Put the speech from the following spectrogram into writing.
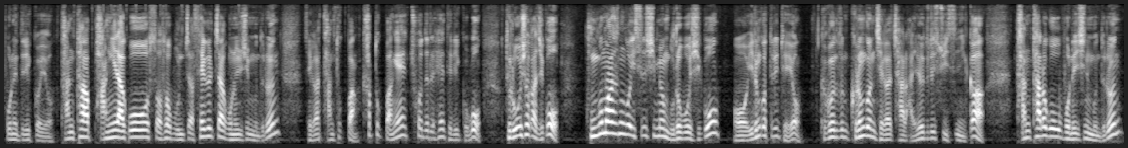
보내드릴 거예요. 단타 방이라고 써서 문자 세 글자 보내주신 분들은 제가 단톡방, 카톡방에 초대를 해드릴 거고 들어오셔가지고 궁금한 거 있으시면 물어보시고 어 이런 것들이 돼요. 그건 그런 건 제가 잘 알려드릴 수 있으니까 단타라고 보내시는 분들은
